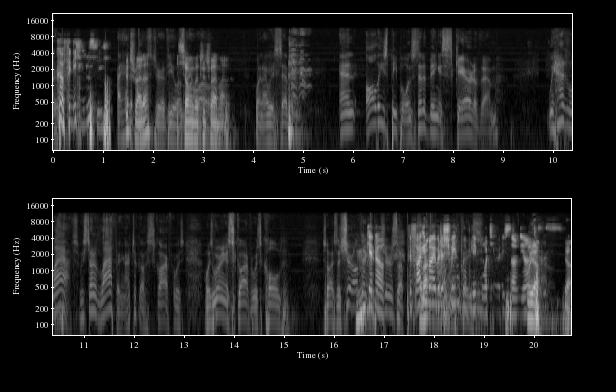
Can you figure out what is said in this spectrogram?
Burka, finde ich lustig. I had Twitch a Rider? poster of you on Ich schau my mir mal Twitch wall Rider mal an. when I was seven. and all these people, instead of being as scared of them, we had laughs. We started laughing. I took a scarf. I was, I was wearing a scarf. It was cold, So I said, sure, I'll take Genau. a picture. So Wir put fragen Aber- ihn mal über it das on my Schwedenproblem, Morty, würde ich sagen, ja? Oh ja. Ja.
